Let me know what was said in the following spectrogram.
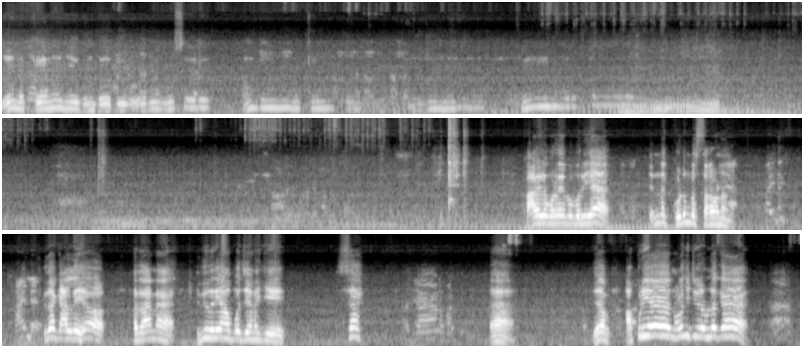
எனக்கென இருந்தது ஒரு உசுறு. அது நீ காலையில போடுற எப்ப போறிய என்ன குடும்ப சரவணன்? இதான் காலையிலயோ? அதான? இது தெரியாம போச்சு எனக்கு. சே. ஆ. ஏ அப்படியே நுழைஞ்சிட்டீல உள்ளக்க?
